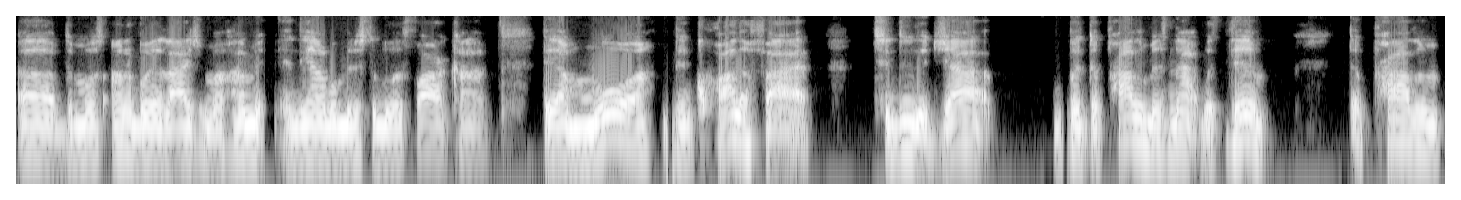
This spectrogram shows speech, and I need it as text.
of the most honorable Elijah Muhammad and the honorable Minister Louis Farrakhan, they are more than qualified to do the job. But the problem is not with them. The problem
